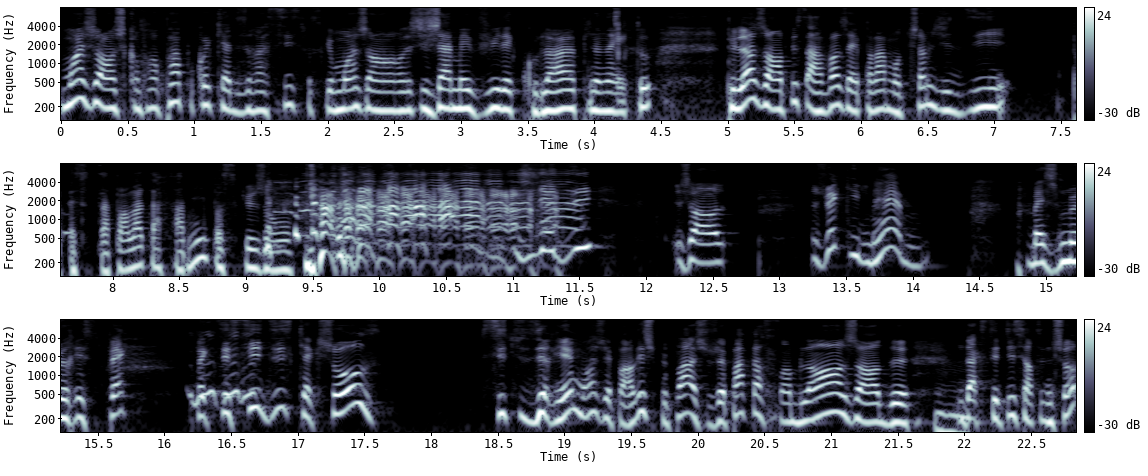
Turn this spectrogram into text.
moi, genre, je comprends pas pourquoi il y a du racisme, parce que moi, genre, j'ai jamais vu les couleurs, puis nanana et tout. Puis là, genre, en plus, avant, j'avais parlé à mon chum, j'ai dit, est-ce que t'as parlé à ta famille? Parce que, genre, j'ai dit, genre, je veux qu'ils m'aiment, mais je me respecte. Fait que, s'ils disent quelque chose, si tu dis rien, moi, je vais parler, je peux pas, je vais pas faire semblant, genre, de, d'accepter certaines choses.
